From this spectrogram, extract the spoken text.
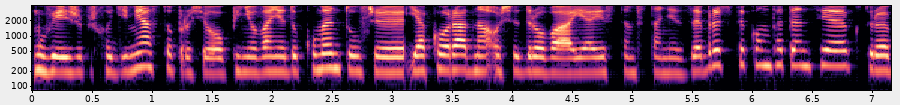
Mówiłeś, że przychodzi miasto, prosi o opiniowanie dokumentów, czy jako radna osiedlowa ja jestem w stanie zebrać te kompetencje, które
